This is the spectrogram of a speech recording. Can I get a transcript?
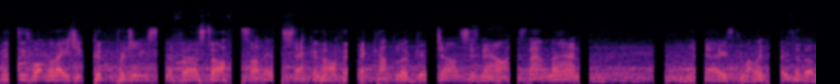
This is what Malaysia couldn't produce in the first half. Suddenly in the second half, they had a couple of good chances now. It's that man. Yeah, he's come up with both of them.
